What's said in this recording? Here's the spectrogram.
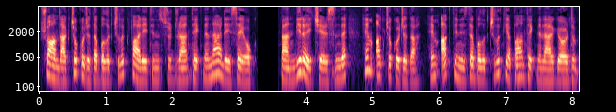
Şu anda Akçakoca'da balıkçılık faaliyetini sürdüren tekne neredeyse yok. Ben bir ay içerisinde hem Akçakoca'da hem Akdeniz'de balıkçılık yapan tekneler gördüm.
